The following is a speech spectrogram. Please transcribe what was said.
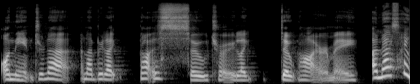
on the internet. And I'd be like, that is so true. Like don't hire me. Unless I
